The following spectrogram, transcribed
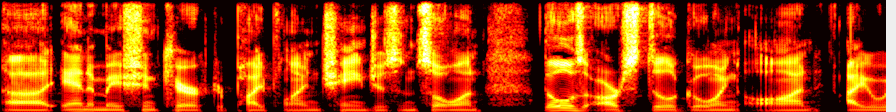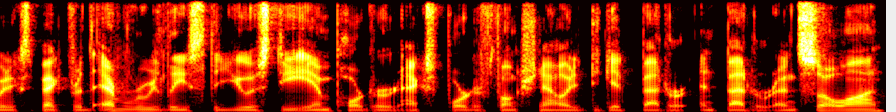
uh, animation character pipeline changes and so on. Those are still going on. I would expect for every release, the USD importer and exporter functionality to get better and better and so on.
